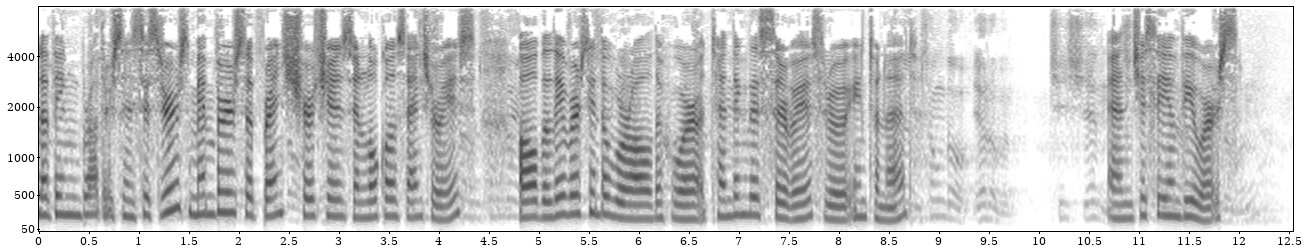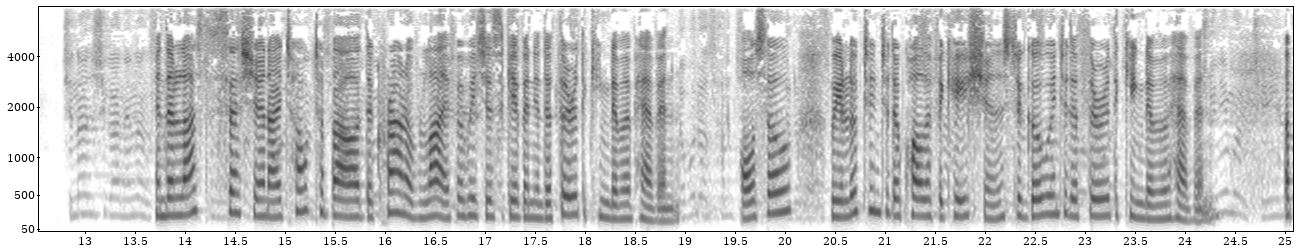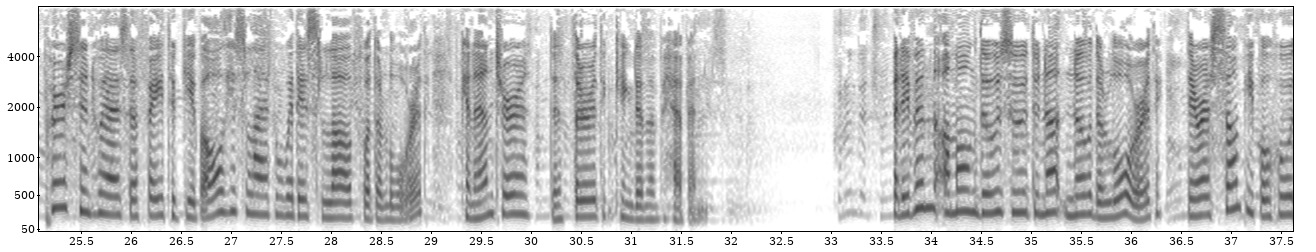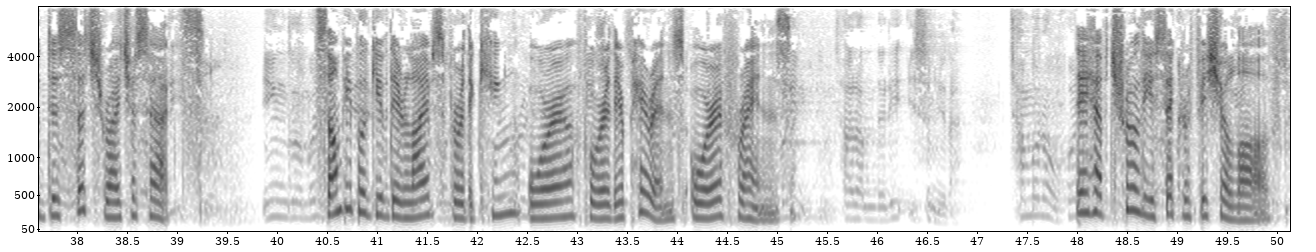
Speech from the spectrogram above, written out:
Loving brothers and sisters, members of branch churches and local sanctuaries, all believers in the world who are attending this service through internet, and GCN viewers. In the last session, I talked about the crown of life which is given in the third kingdom of heaven. Also, we looked into the qualifications to go into the third kingdom of heaven. A person who has the faith to give all his life with his love for the Lord can enter the third kingdom of heaven. But even among those who do not know the Lord, there are some people who do such righteous acts. Some people give their lives for the king or for their parents or friends. They have truly sacrificial love.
